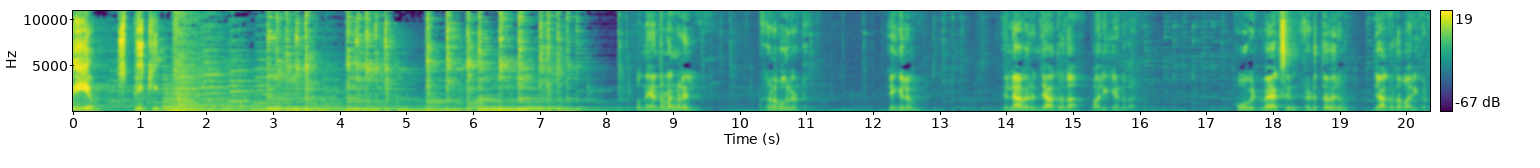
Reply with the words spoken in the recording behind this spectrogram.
CM എം ഇപ്പോൾ നിയന്ത്രണങ്ങളിൽ ഇളവുകളുണ്ട്. എങ്കിലും എല്ലാവരും ജാഗ്രത പാലിക്കേണ്ടതാണ്. കോവിഡ് വാക്സിൻ എടുത്തവരും ജാഗ്രത പാലിക്കണം.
